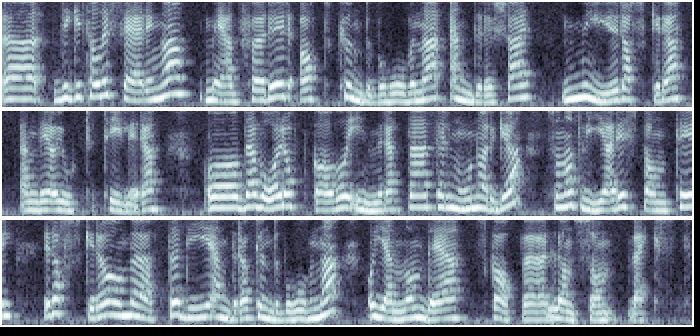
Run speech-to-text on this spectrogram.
Eh, Digitaliseringa medfører at kundebehovene endrer seg mye raskere enn de har gjort tidligere. Og det er vår oppgave å innrette Telenor Norge sånn at vi er i stand til raskere å møte de endra kundebehovene, og gjennom det skape lønnsom vekst.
